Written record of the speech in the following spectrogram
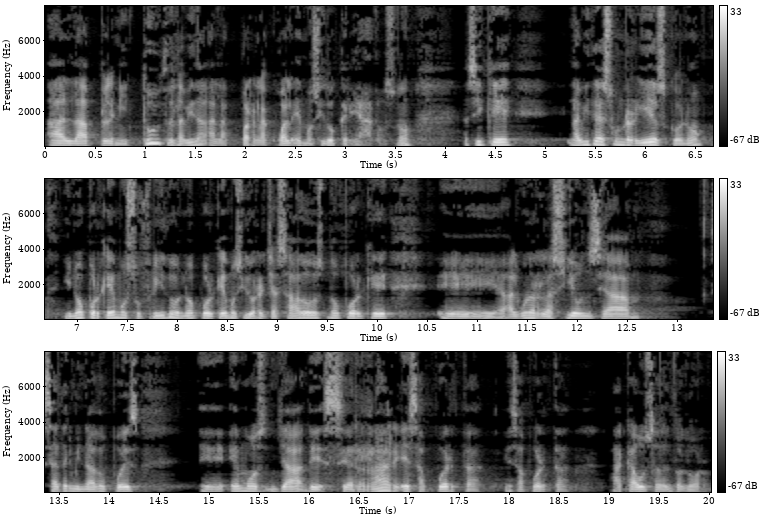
a la plenitud de la vida para la cual hemos sido creados, ¿no? Así que la vida es un riesgo, ¿no? Y no porque hemos sufrido, no porque hemos sido rechazados, no porque eh, alguna relación se ha, se ha terminado, pues eh, hemos ya de cerrar esa puerta, esa puerta a causa del dolor.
